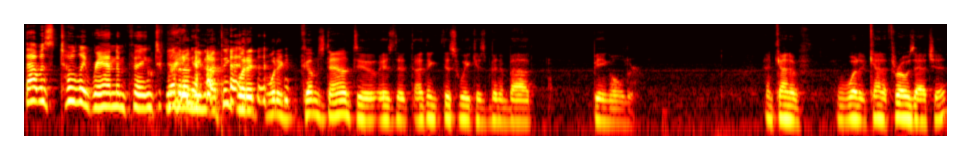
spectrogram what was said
that was totally random thing to. Yeah, but I mean, I think what it what it comes down to is that I think this week has been about being older, and kind of what it kind of throws at you,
